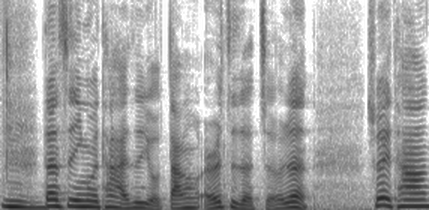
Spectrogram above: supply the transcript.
嗯，但是因为他还是有当儿子的责任，所以他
